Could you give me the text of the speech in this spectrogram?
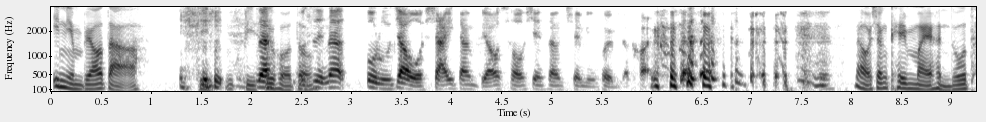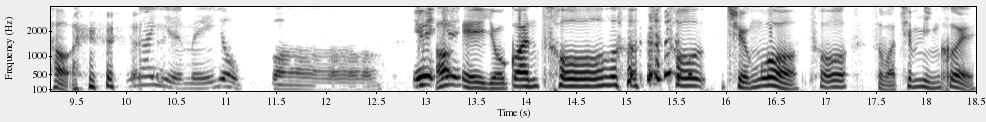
一年不要打 比比试活动。不是，那不如叫我下一单不要抽线上签名会比较快。那好像可以买很多套。应该也没有吧？因为哦，诶，有关抽抽全握抽什么签名会。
